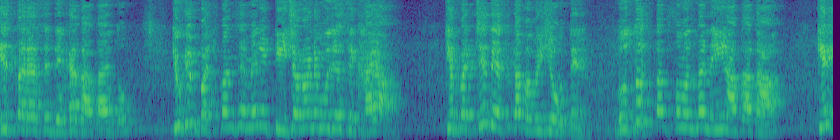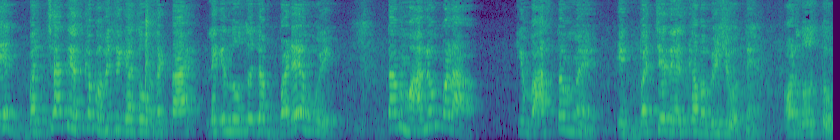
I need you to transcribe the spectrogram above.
इस तरह से देखा जाता है तो। क्योंकि बचपन से मेरे टीचरों ने मुझे सिखाया कि बच्चे देश का भविष्य होते हैं। दोस्तों, तब समझ में नहीं आता था कि एक बच्चा देश का भविष्य कैसे हो सकता है? लेकिन दोस्तों, जब बड़े हुए, तब मालूम पड़ा कि वास्तव में एक बच्चे देश का भविष्य होते हैं। और दोस्तों,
